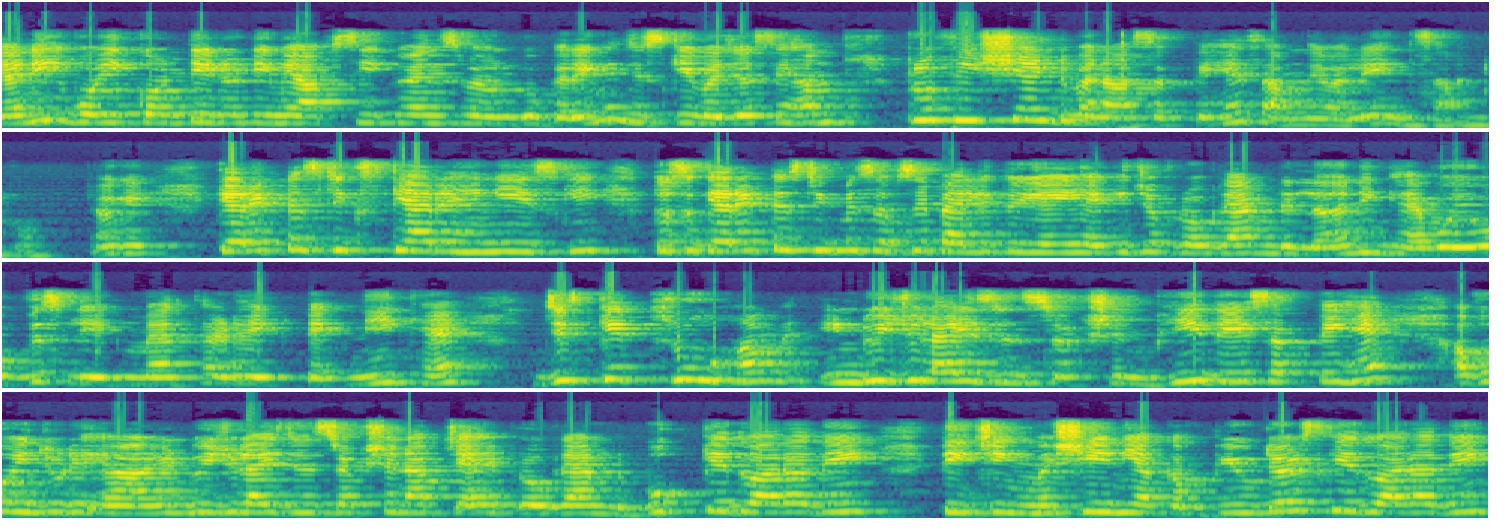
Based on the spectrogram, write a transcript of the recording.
यानी वही कंटिन्यूटी में आप सीक्वेंस में उनको करेंगे जिसकी वजह से हम प्रोफिशियंट बना सकते हैं सामने वाले इंसान को। ओके कैरेक्टरिस्टिक्स क्या रहेंगी इसकी? तो कैरेक्टरिस्टिक में सबसे पहले तो यही है कि जो प्रोग्राम्ड लर्निंग है वो ऑब्वियसली एक मेथड है एक टेक्निक है, जिसके थ्रू हम इंडिविजुअलाइज इंस्ट्रक्शन भी दे सकते हैं। अब वो इंडिविजुअलाइज इंस्ट्रक्शन आप चाहे प्रोग्राम्ड बुक के द्वारा दें टीचिंग मशीन या कंप्यूटर्स के द्वारा दें,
